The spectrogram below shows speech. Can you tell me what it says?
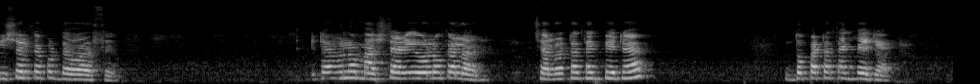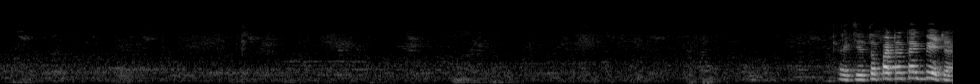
বিশাল কাপড় দেওয়া আছে। এটা হলো মাস্টার ইয়েলো কালার। চালোটা থাকবে এটা। দোপাটা থাকবে এটা। এই যে দোপাটা থাকবে এটা।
